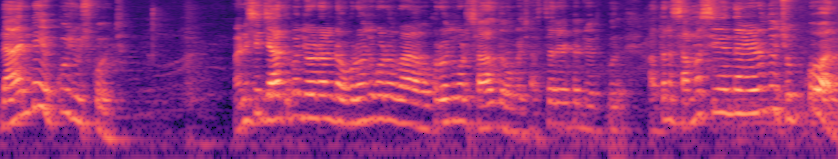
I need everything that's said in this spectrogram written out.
దాన్ని ఎక్కువ చూసుకోవచ్చు. మనిషి జాతకం చూడాలంటే ఒకరోజు కూడా ఒకరోజు ఒక రోజు కూడా చాలదు. ఒక హస్తరేఖ జ్యోతి అతని సమస్య ఏందనేది నువ్వు చెప్పుకోవాలి.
